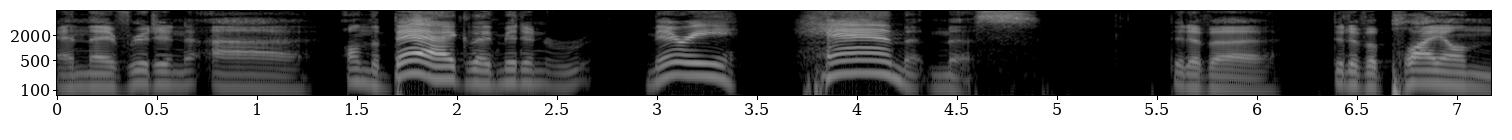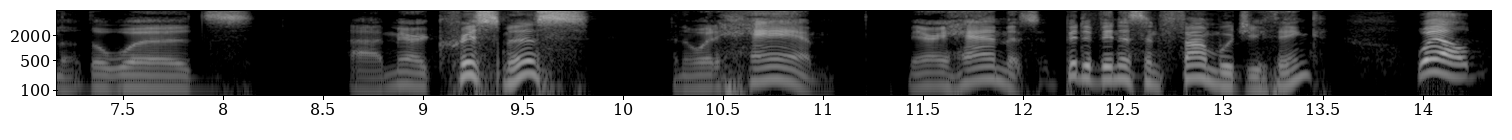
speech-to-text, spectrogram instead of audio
and they've written uh, on the bag they've written "Merry Hammas," bit of a bit of a play on the, words uh, "Merry Christmas" and the word ham. Merry Hammas. A bit of innocent fun, would you think? Well,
